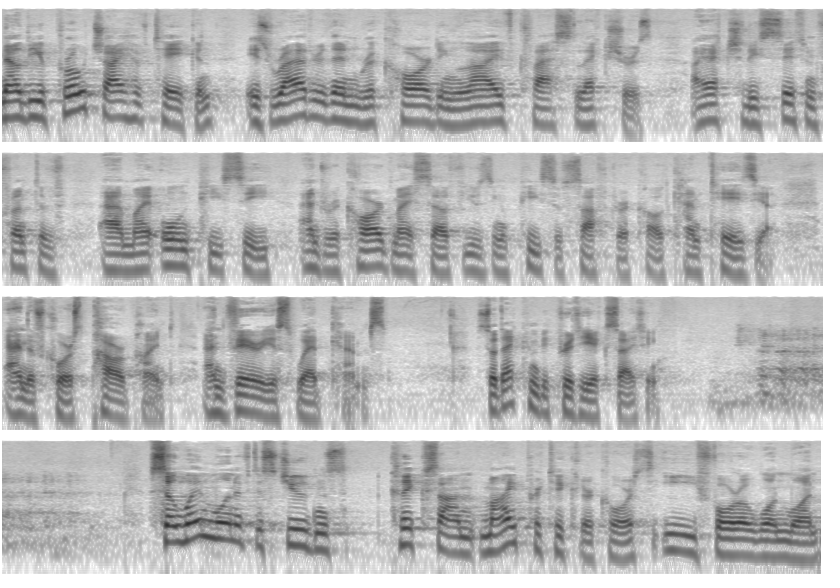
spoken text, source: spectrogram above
Now, the approach I have taken is rather than recording live class lectures, I actually sit in front of uh, my own PC and record myself using a piece of software called Camtasia, and of course PowerPoint, and various webcams. So that can be pretty exciting. so when one of the students clicks on my particular course, EE4011,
